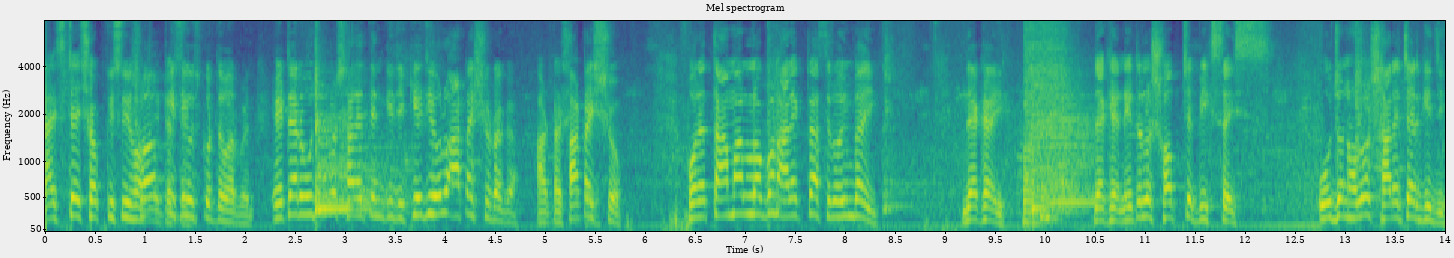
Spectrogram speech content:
রাইসটাই সবকিছুই হবে সব কিছু ইউজ করতে পারবেন। এটার ওজন হলো সাড়ে তিন কেজি কেজি হলো আঠাইশশো টাকা। আটাশ আঠাইশশো। পরে তামার লগন আরেকটা আছে রহিম ভাই। দেখাই। দেখেন এটা হলো সবচেয়ে বিগ সাইজ ওজন হলো সাড়ে চার কেজি।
